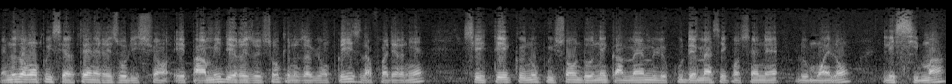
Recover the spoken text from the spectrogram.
mais nous avons pris certaines résolutions. Et parmi les résolutions que nous avions prises la fois dernière, c'était que nous puissions donner quand même le coup de main ce qui concerne le moellon, les ciments,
